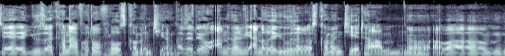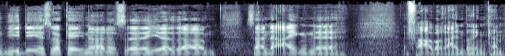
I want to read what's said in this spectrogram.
der User kann einfach drauf loskommentieren. Kannst du dir auch anhören, wie andere User das kommentiert haben, ne? aber ähm, die Idee ist wirklich, ne, dass äh, jeder da seine eigene Farbe reinbringen kann.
